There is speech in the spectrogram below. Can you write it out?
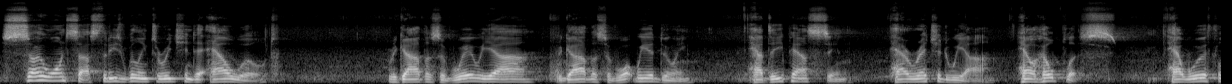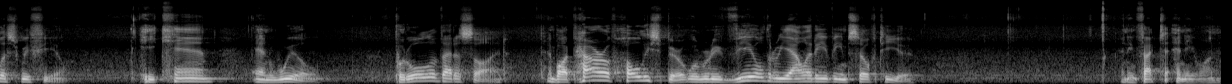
so wants us that He's willing to reach into our world, regardless of where we are, regardless of what we are doing, how deep our sin, how wretched we are, how helpless, how worthless we feel. He can and will put all of that aside, and by power of Holy Spirit will reveal the reality of Himself to you and in fact to anyone.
